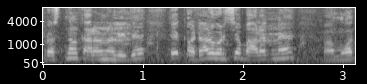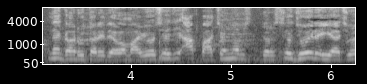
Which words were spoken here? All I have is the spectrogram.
પર્સનલ કારણના લીધે એક અઢાર વર્ષીય બાળકને મોતને ઘર ઉતારી દેવામાં આવ્યો છે. જે આ પાછળના દ્રશ્યો જોઈ રહ્યા છો,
